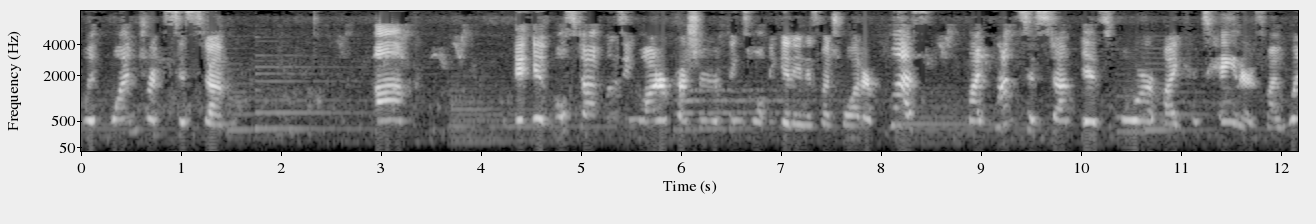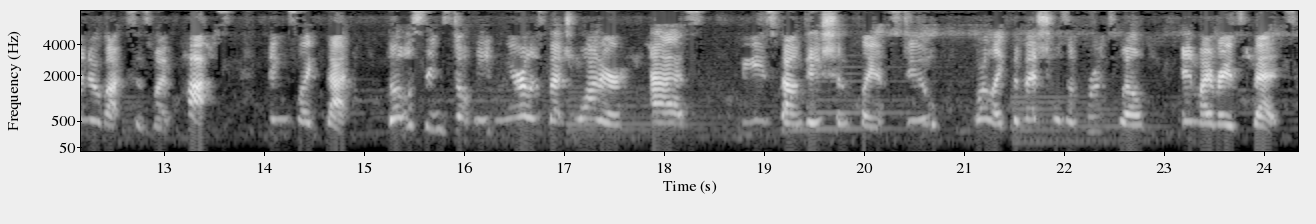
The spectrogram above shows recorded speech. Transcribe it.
with one drip system, um, it, it, will stop losing water pressure. Things won't be getting as much water. Plus, my front system is for my containers, my window boxes, my pots, things like that. Those things don't need nearly as much water as these foundation plants do, or like the vegetables and fruits will in my raised beds.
